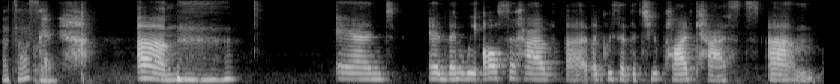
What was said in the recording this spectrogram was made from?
That's awesome. Um, and and then we also have, uh, like we said, the two podcasts. Um,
